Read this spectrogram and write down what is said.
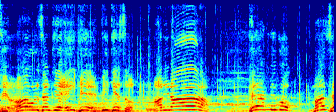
주세요. 울산지의 ATM BTS 아리랑 대한민국 만세!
